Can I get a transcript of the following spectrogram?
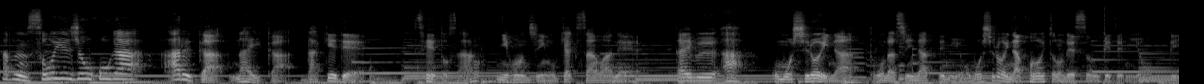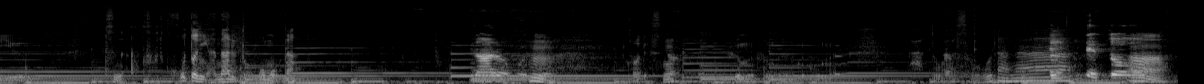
多分そういう情報があるかないかだけで生徒さん日本人お客さんはねだいぶあ面白いな友達になってみよう面白いなこの人のレッスンを受けてみようっていうことにはなると思うな。なるほど、うん、そうですね。ふむふむふむふむ。あとはそうだな。えっと、うん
